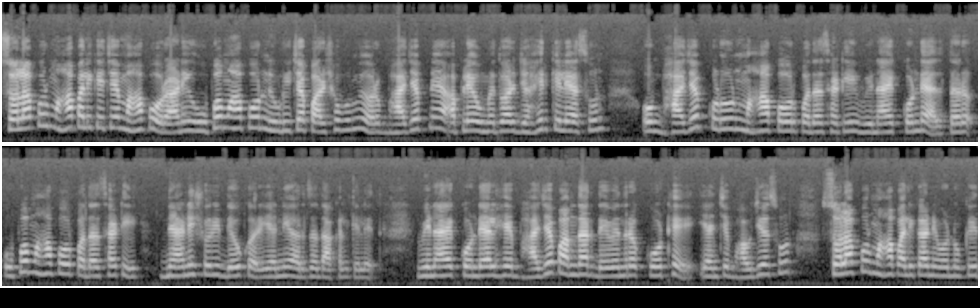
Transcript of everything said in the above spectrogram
सोलापूर महापालिकेचे महापौर आणि उपमहापौर निवडीच्या पार्श्वभूमीवर भाजपने आपले उमेदवार जाहीर केले असून व भाजपकडून महापौर पदासाठी विनायक कोंड्याल तर उपमहापौर पदासाठी ज्ञानेश्वरी देवकर यांनी अर्ज दाखल केलेत. विनायक कोंड्याल हे भाजप आमदार देवेंद्र कोठे यांचे भावजी असून सोलापूर महापालिका निवडणुकीत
